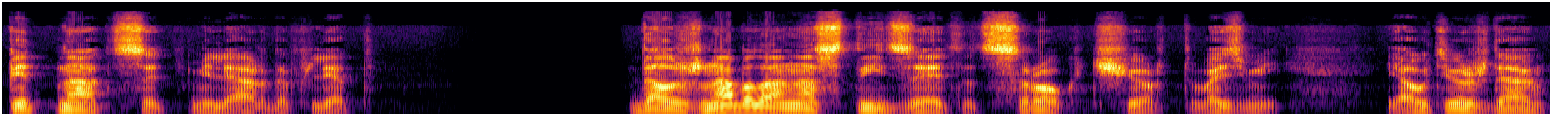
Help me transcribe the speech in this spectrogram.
15 миллиардов лет. Должна была она стыть за этот срок, черт возьми. Я утверждаю,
